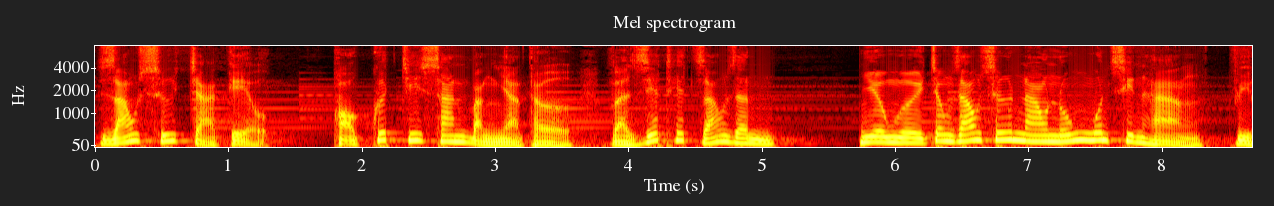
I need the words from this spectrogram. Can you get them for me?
giáo sứ Trà Kiệu. Họ quyết chí san bằng nhà thờ và giết hết giáo dân. Nhiều người trong giáo sứ nao núng muốn xin hàng vì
